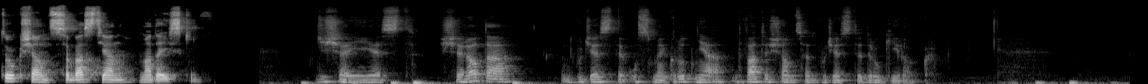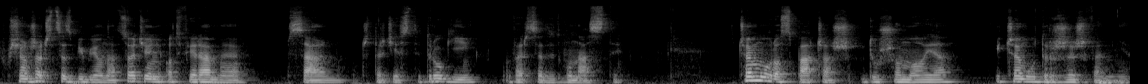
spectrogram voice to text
Tu ksiądz Sebastian Madejski. Dzisiaj jest środa, 28 grudnia 2022 rok. W książeczce z Biblią na co dzień otwieramy Psalm 42, werset 12. Czemu rozpaczasz, duszo moja, i czemu drżysz we mnie?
